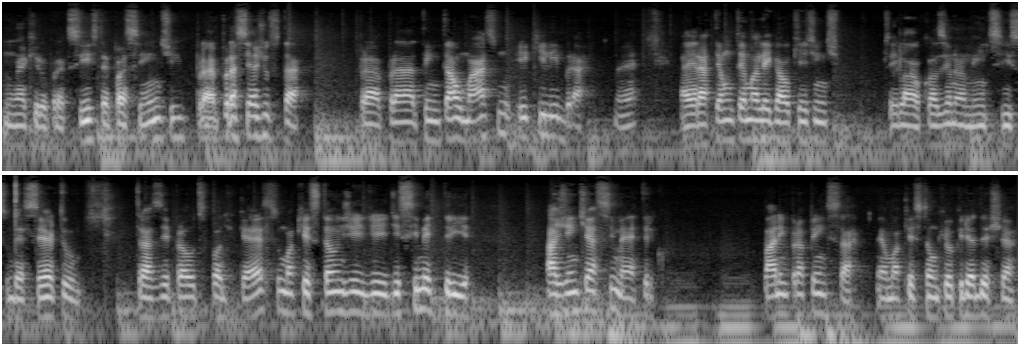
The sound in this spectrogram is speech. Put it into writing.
não é quiropraxista, é paciente, para se ajustar, para tentar ao máximo equilibrar, né? Aí era até um tema legal que a gente, sei lá, ocasionalmente, se isso der certo, trazer para outros podcasts, uma questão de, de, de simetria. A gente é assimétrico Parem para pensar. É uma questão que eu queria deixar.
